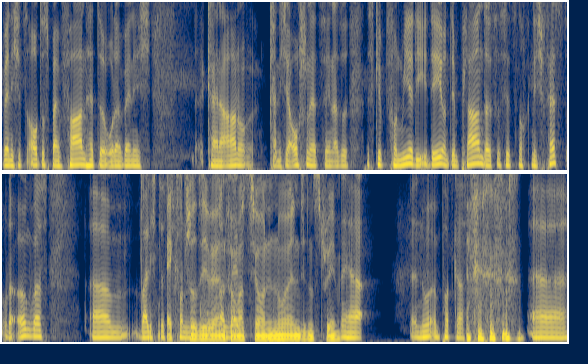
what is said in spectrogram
wenn ich jetzt Autos beim Fahren hätte oder wenn ich, keine Ahnung, kann ich ja auch schon erzählen. Also es gibt von mir die Idee und den Plan, da ist es jetzt noch nicht fest oder irgendwas, ähm, weil ich das exklusive Informationen nur in diesem Stream. Ja, äh, nur im Podcast. äh,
